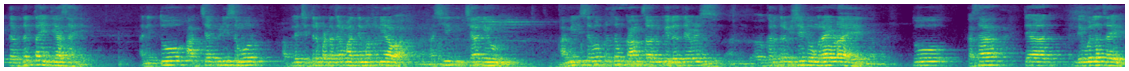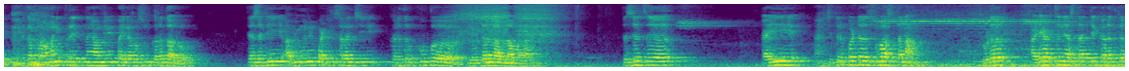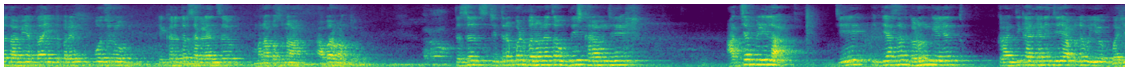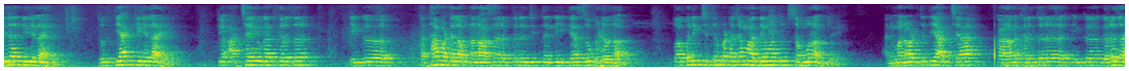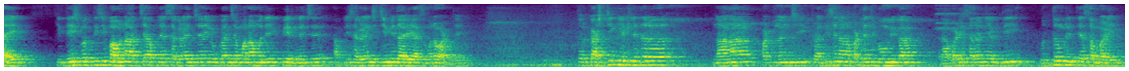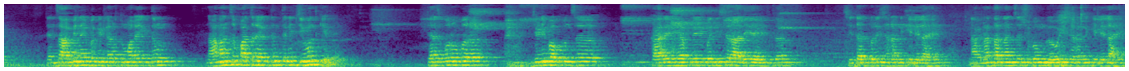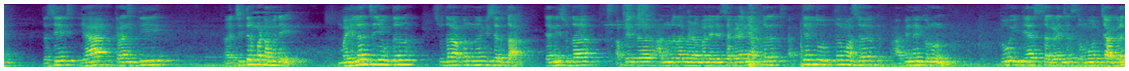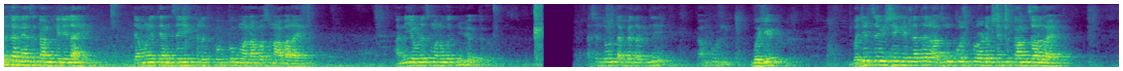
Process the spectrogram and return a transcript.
धगधगता इतिहास आहे. आणि तो आजच्या पिढीसमोर आपल्या चित्रपटाच्या माध्यमातून यावा अशी एक इच्छा घेऊन आम्ही सर्वप्रथम काम चालू केलं. त्यावेळेस खरं तर विषय डोंगरा एवढा आहे. तो कसा त्या लेवलला जाईल याचा प्रामाणिक प्रयत्न आम्ही पहिल्यापासून करत आलो. त्यासाठी अभिमन्यू पाटील सरांची खरं तर खूप योगदान लाभलं आम्हाला. तसंच काही चित्रपट सुरू असताना थोडं अडीअडचणी असतात ते करत करत आम्ही आता इथपर्यंत पोहोचलो. हे खरं तर सगळ्यांचं मनापासून आभार मानतो. तसंच चित्रपट बनवण्याचा उद्देश खरा म्हणजे आजच्या पिढीला जे इतिहासात घडून गेलेत क्रांतिकारकाने जे आपलं बलिदान दिलेलं आहे जो त्याग केलेला आहे ते आजच्या युगात खरं तर एक कथा वाटेल आपल्याला असा रक्तरंजित त्यांनी इतिहास जो घडवला तो आपण एक चित्रपटाच्या माध्यमातून समोर आणतोय. आणि मला वाटतं ते आजच्या काळाला खरं तर एक गरज आहे की देशभक्तीची भावना आजच्या आपल्या सगळ्यांच्या युवकांच्या मनामध्ये पेरण्याचे आपली सगळ्यांची जिम्मेदारी आहे असं मला वाटतंय. तर कास्टिंग घेतले तर नाना पाटलांची क्रांतिसिंह नाना पाटलांची भूमिका राबाडे सरांनी अगदी उत्तमरित्या सांभाळली. त्यांचा अभिनय बघितल्यावर तुम्हाला एकदम नानांचं पात्र एकदम त्यांनी जिवंत केलं. त्याचबरोबर जी डी बापूंचं कार्य हे आपले बदी सर आले आहेत तर सिद्धार्थ बरी सरांनी केलेलं आहे. नागनाथ शुभम गवई सरांनी केलेलं आहे. तसेच ह्या क्रांती चित्रपटामध्ये महिलांचं योगदान सुद्धा आपण न विसरता त्यांनी सुद्धा आपले इथं अनुराधा मॅडम आलेले सगळ्यांनी आपलं अत्यंत उत्तम असं अभिनय करून तो इतिहास सगळ्यांच्या समोर जागृत करण्याचं काम केलेलं आहे. त्यामुळे त्यांचंही खरंच खूप खूप मनापासून आभार आहे. आणि एवढंच मनोगत मी व्यक्त करतो. असे दोन टप्प्यात आम्ही ते काम पूर्ण बजेट बजेटचा विषय घेतला तर अजून पोस्ट प्रोडक्शनचं काम चालू आहे.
